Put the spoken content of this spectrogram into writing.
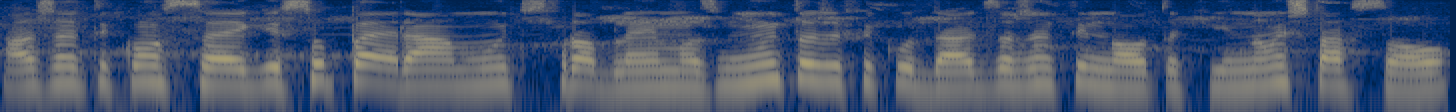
A gente consegue superar muitos problemas, muitas dificuldades, a gente nota que não está só,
